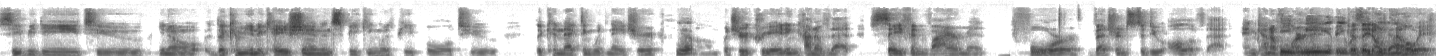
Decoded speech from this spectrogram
CBD to, you know, the communication and speaking with people to the connecting with nature. Yep. Um, but you're creating kind of that safe environment for veterans to do all of that and kind of learn it because they they don't know it.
